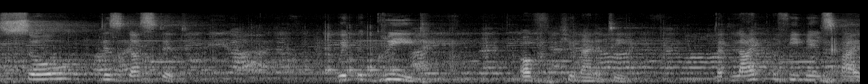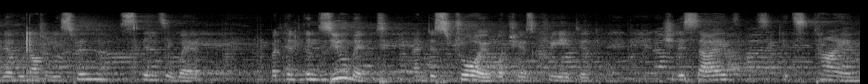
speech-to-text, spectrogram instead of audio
Is so disgusted with the greed of humanity that like a female spider who not only swim, spins a web, but can consume it and destroy what she has created, she decides it's time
